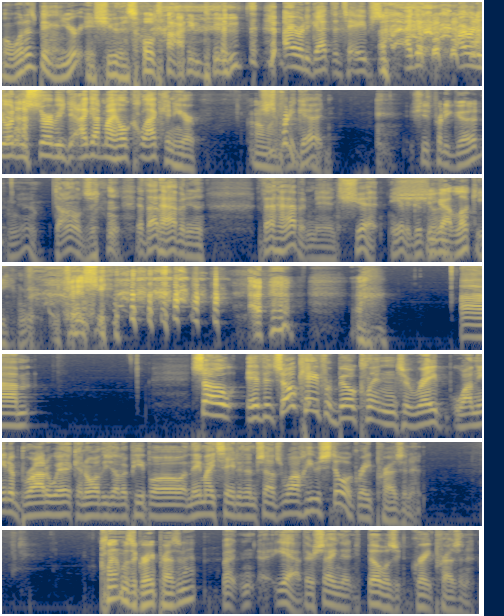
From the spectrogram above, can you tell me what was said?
Well, what has been your issue this whole time, dude? I already got the tapes. I got, I already ordered the Serby. I got my whole collection here. She's pretty good. She's pretty good. Yeah, Donald's. if that happened, if that happened, man, shit, he had a good. She time. got lucky. She- um. So, if it's okay for Bill Clinton to rape Juanita Broaddrick and all these other people, and they might say to themselves, "Well, he was still a great president." Clinton was a great president. But yeah, they're saying that Bill was a great president.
